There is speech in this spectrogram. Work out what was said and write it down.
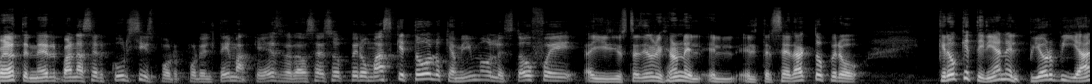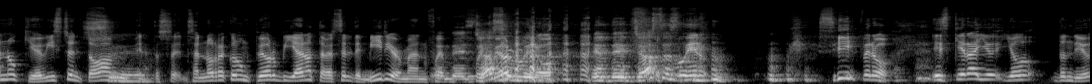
van a tener, van a ser cursis por, por el tema que es, ¿verdad? O sea, eso, pero más que todo lo que a mí me molestó fue, y ustedes ya lo dijeron, el, el, tercer acto, pero creo que tenían el peor villano que he visto en todo. Entonces, o sea, no recuerdo un peor villano, tal vez el de Meteor Man fue, fue peor, pero. El de Justice League. sí, pero es que era yo, yo, donde yo,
